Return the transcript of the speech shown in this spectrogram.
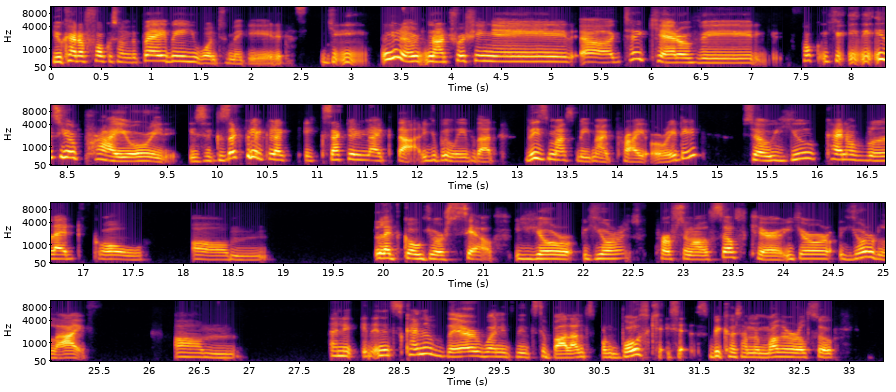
You kind of focus on the baby you want to make it you, you know nourishing it uh take care of it. It- it's your priority. It's exactly like, like exactly like that. You believe that this must be my priority. So you kind of let go um let go yourself your your personal self-care your your life. Um and it, and it's kind of there when it needs to balance on both cases because i'm a mother also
